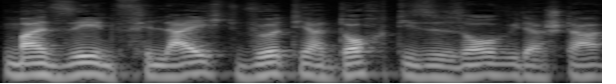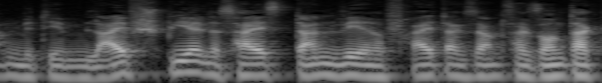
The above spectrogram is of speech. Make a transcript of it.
mal sehen, vielleicht wird ja doch die Saison wieder starten mit dem Live-Spielen. Das heißt, dann wäre Freitag, Samstag, Sonntag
